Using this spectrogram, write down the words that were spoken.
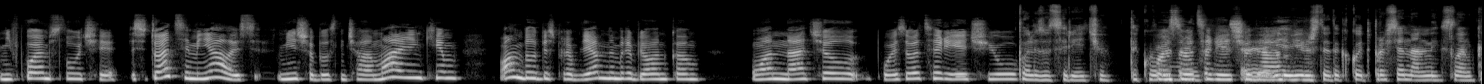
Ни в коем случае. Ситуация менялась. Миша был сначала маленьким, он был беспроблемным ребенком, он начал пользоваться речью. Пользоваться речью. Такое пользоваться знаю. речью, да. Я вижу, что это какой-то профессиональный сленг.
